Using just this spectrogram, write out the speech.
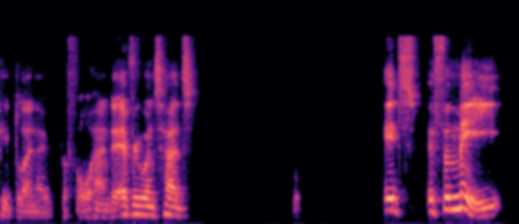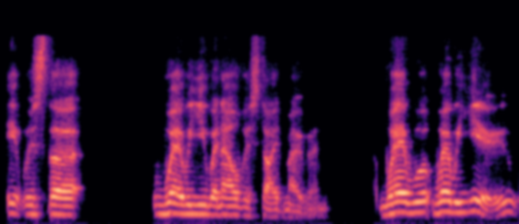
people i know beforehand everyone's had it's for me it was the where were you when elvis died moment where were where were you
